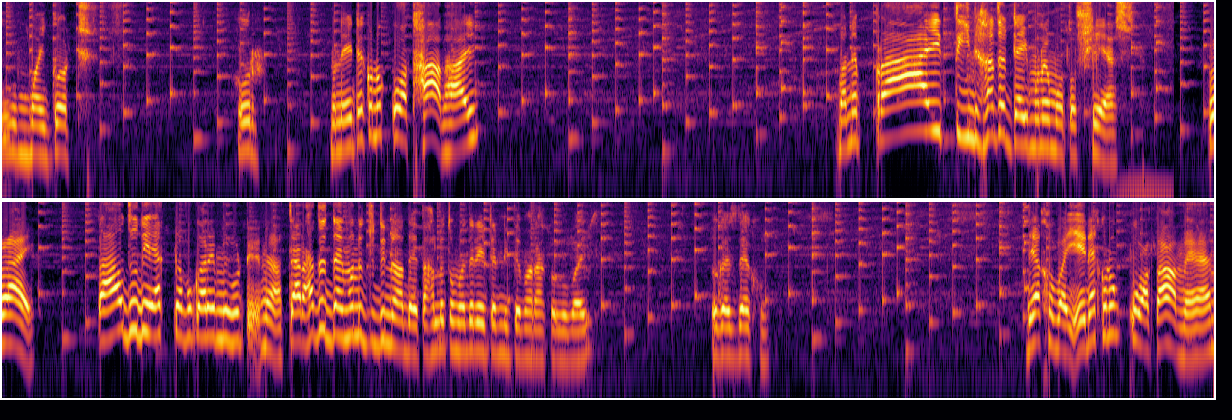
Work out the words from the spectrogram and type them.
ও মাই গড ওর মানে এটা কোনো কথা ভাই। মানে প্রায় তিন হাজার ডায়মন্ডের মতো শেষ প্রায়। তাও যদি একটা প্রকার এমনি হটে না, চার হাজার ডায়মন্ডে যদি না দেয়, তাহলে তোমাদের এটা নিতে মানা করব ভাই। তো গাছ দেখো। দেখো ভাই, এটা কোনো কথা ম্যান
